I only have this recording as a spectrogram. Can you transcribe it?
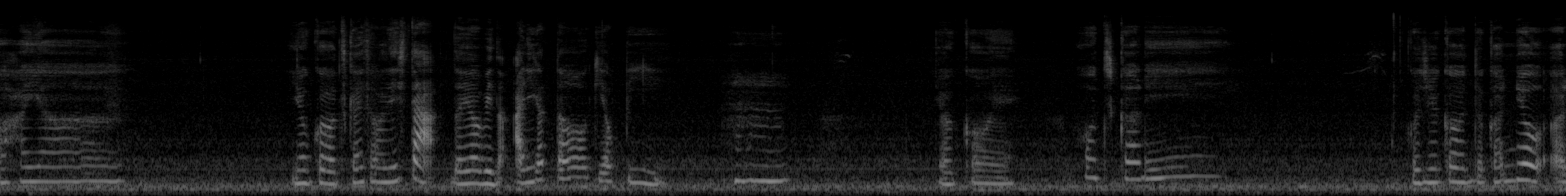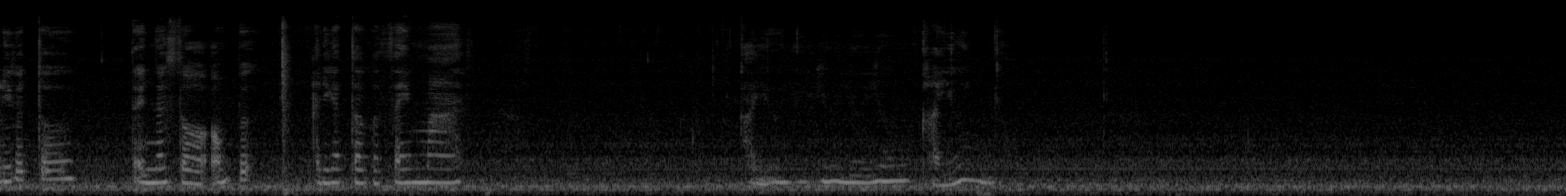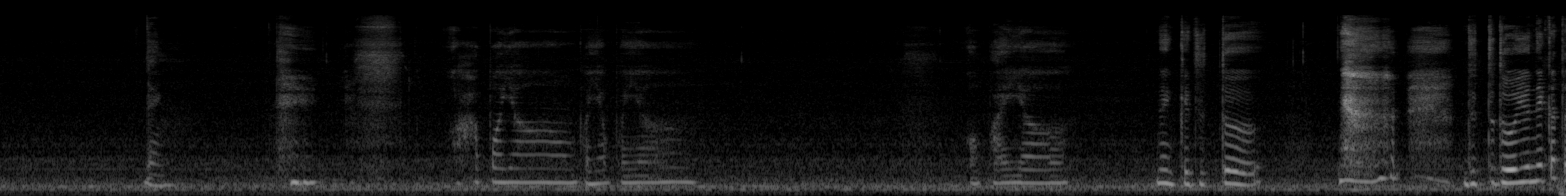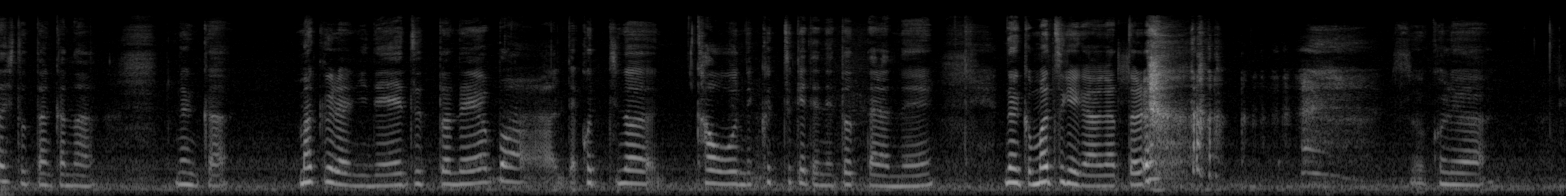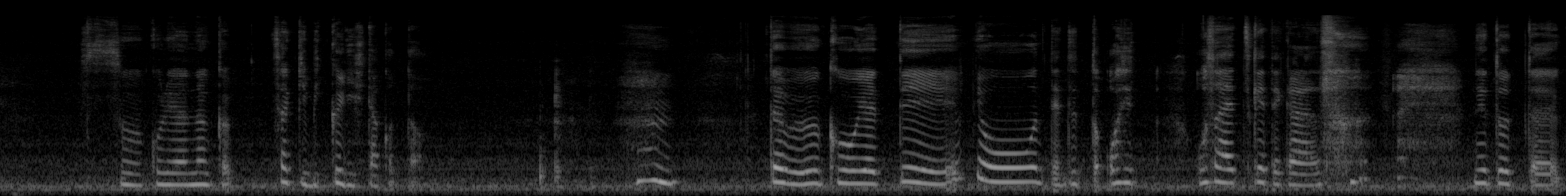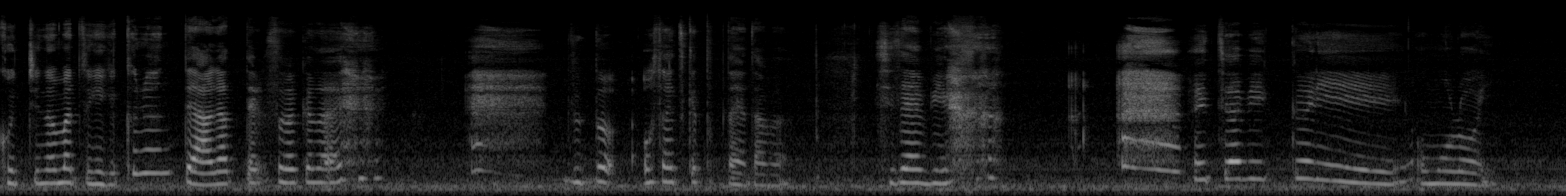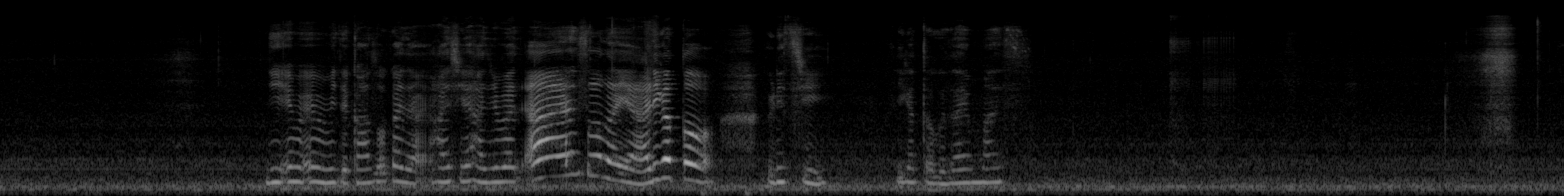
おはよう。よくお疲れ様でした。土曜日のありがとうキヨピー。よこへ。お疲れ。50カウント完了。ありがとう。ダイナソー音符。ありがとうございますかゆゆゆゆゆかゆんねんおはぽよんぽよぽよんおはようなんかずっと ずっとどういう寝方しとったんかな。なんか枕にねずっとねバーンってこっちの顔をねくっつけて寝とったらねなんかまつげが上がっとる。そうこれはそうこれはなんかさっきびっくりしたこと。う ん多分こうやってぴょーんってずっと押し押さえつけてからさ 寝とった。こっちのまつげがくるんって上がってる。すごくない？ずっと押さえつけとったんや多分。自然美。めっちゃびっくりおもろい DMM 見て感想書いて配信始まるあーそうなんや。ありがとう。嬉しい。ありがとうございます。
